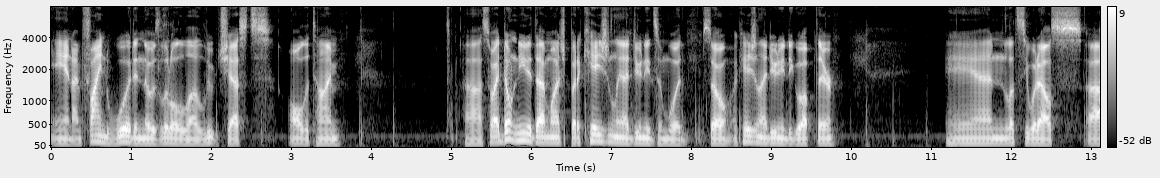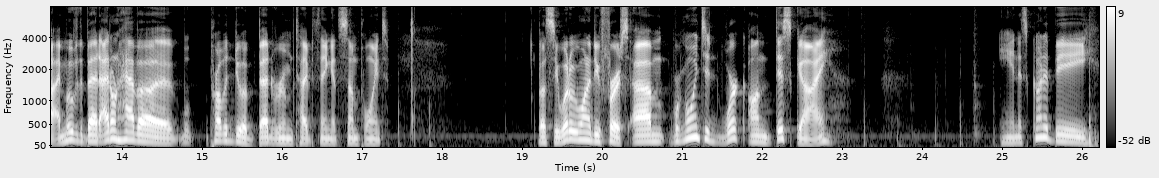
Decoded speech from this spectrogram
and I find wood in those little uh, loot chests all the time. Uh, so I don't need it that much, but occasionally I do need some wood. So occasionally I do need to go up there and let's see what else. Uh, I moved the bed. I don't have a... We'll probably do a bedroom type thing at some point. Let's see. What do we want to do first? Um, we're going to work on this guy. And it's going to be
